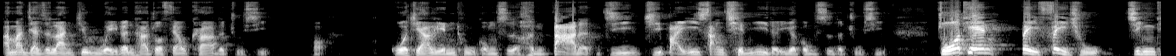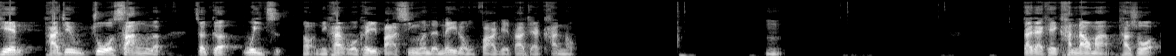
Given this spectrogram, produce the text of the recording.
阿曼加兹兰就委任他做 Felcra 的主席，哦，国家联土公司很大的几几百亿上千亿的一个公司的主席，昨天被废除，今天他就坐上了这个位置，哦，你看我可以把新闻的内容发给大家看哦，嗯，大家可以看到吗？他说。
